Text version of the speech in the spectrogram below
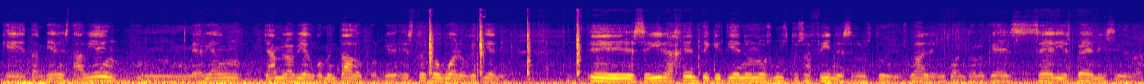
que también está bien, mm, me habían, ya me lo habían comentado, porque esto es lo bueno que tiene. Eh, seguir a gente que tiene unos gustos afines a los tuyos, ¿vale? En cuanto a lo que es series, pelis y demás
